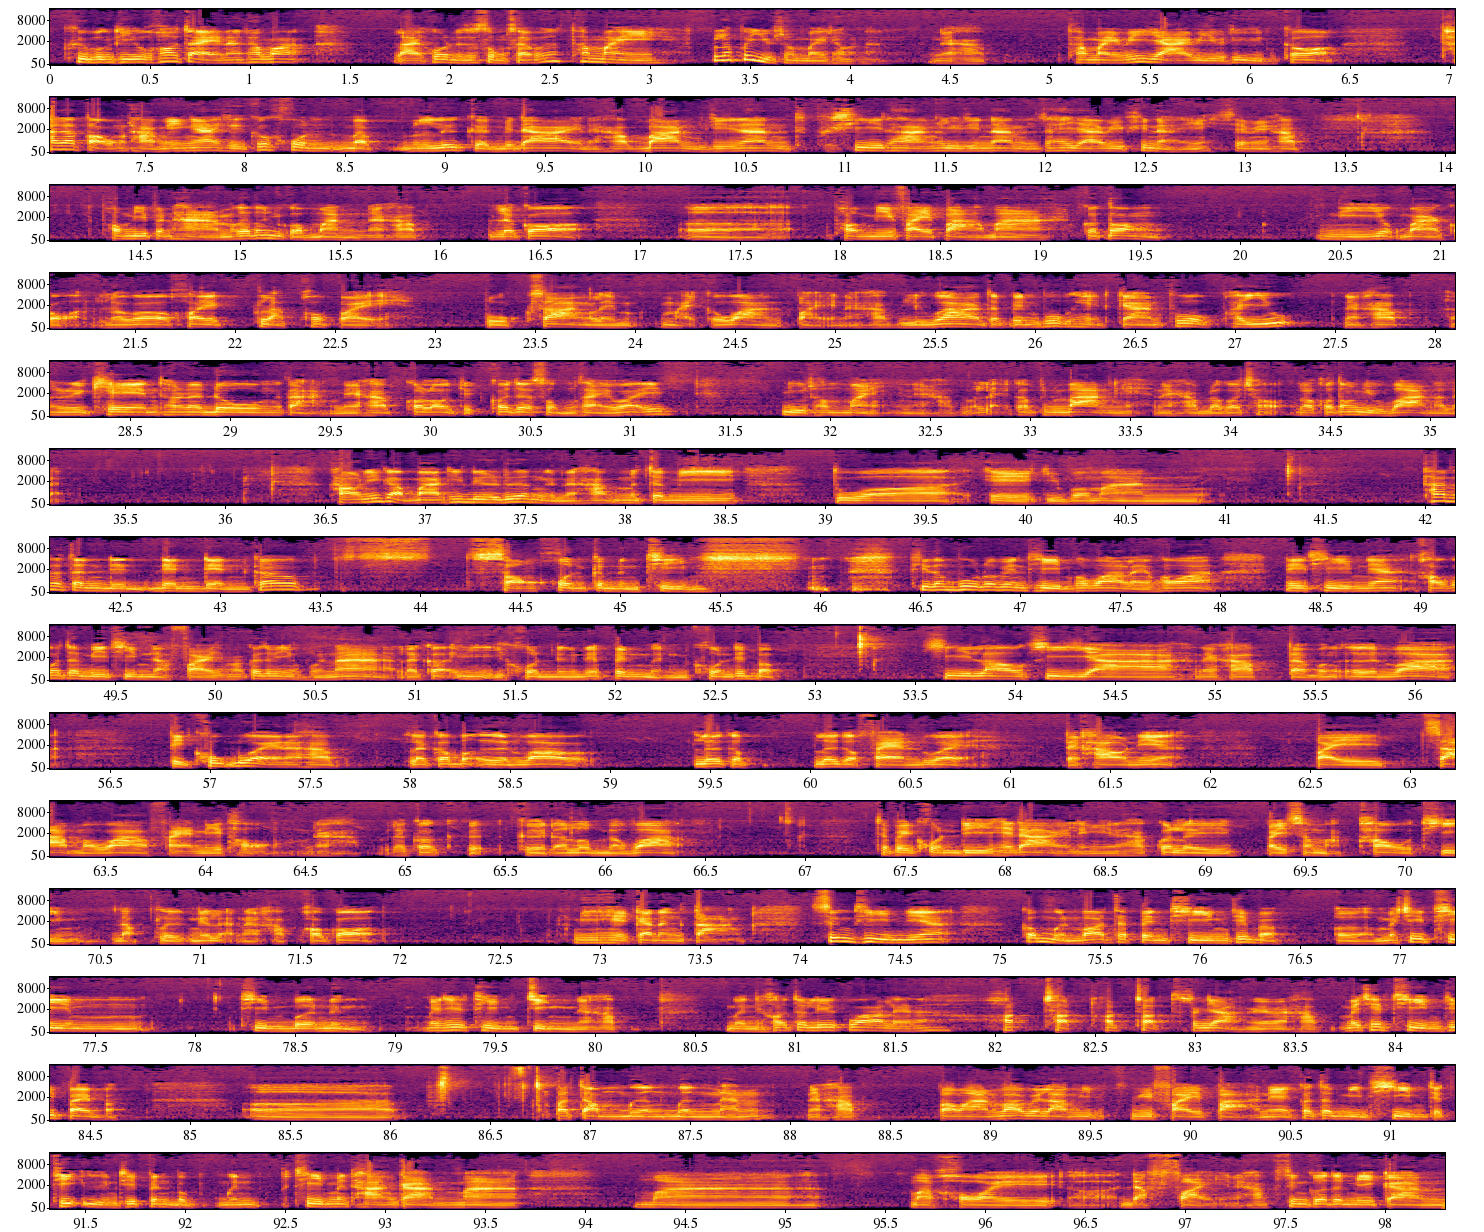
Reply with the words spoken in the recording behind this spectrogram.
คือบางทีก็เข้าใจนะถ้าว่าหลายคนอาจจะสงสัยว่าทำไมแล้วไปอยู่ทำไมแถวนั้นนะครับทำไมไม่ย้ายไปอยู่ที่อื่นก็ถ้าจะตอบคำถามง่ายๆคือก็คนแบบมันเลือกเกิดไม่ได้นะครับ บ้านอยู่ที่นั่นที่ทางก็อยู่ที่นั่นจะให้ย้ายไปอยู่ที่ไหนใช่ไหมครับ พอมีปัญหามันก็ต้องอยู่กับมันนะครับ แล้วก็ เอ่อพอมีไฟป่ามาก็ต้องหนีออกมาก่อน แล้วก็ค่อยกลับเข้าไปปลูกสร้างอะไรใหม่ก็ว่านไปนะครับ หรือว่าจะเป็นพวกเหตุการณ์พวกพายุนะครับเฮอริเคนทอร์นาโดต่างๆเนี่ยครับก็เราก็จะสงสัยว่าอยู่ทำไมนะครับนั่นแหละก็เป็นบ้านไงนะครับเราก็ชอบเราก็ต้องอยู่บ้านนั่นแหละ คราวนี้กลับมาที่เรื่องเลยนะครับ มันจะมีตัวเอกอยู่ประมาณ ถ้าจะเด่นเด่นก็ สองคนกับหนึ่งทีม ที่ต้องพูดว่าเป็นทีมเพราะว่าอะไร เพราะว่าในทีมเนี้ยเขาก็จะมีทีมดับไฟมันก็จะมีหัวหน้า แล้วก็มีอีกคนหนึ่งที่เป็นเหมือนคนที่แบบขี้เหล้าขี้ยานะครับ แต่บังเอิญว่าติดคุกด้วยนะครับ แล้วก็บังเอิญว่าเลิกกับเลิกกับแฟนด้วย แต่คราวนี้ไปทราบมาว่าแฟนนี่ท้องนะครับ แล้วก็เกิดอารมณ์แบบว่า จะเป็นคนดีให้ได้อะไรเงี้ยนะครับ ก็เลยไปสมัครเข้าทีมดับเพลิงนี่แหละนะครับเขาก็ มีเหตุการณ์ต่างๆ ซึ่งทีมเนี้ยก็เหมือนว่าจะเป็นทีมที่แบบเออไม่ใช่ทีมทีมเบอร์หนึ่งไม่ใช่ทีมจริงนะครับ เหมือนเขาจะเรียกว่าอะไรนะ hotshot hotshot สักอย่างเนี่ยนะครับ ไม่ใช่ทีมที่ไปแบบเออประจำเมืองเมืองนั้นนะครับ ประมาณว่าเวลามีมีไฟป่าเนี่ยก็จะมีทีมจากที่อื่นที่เป็นแบบเหมือนทีมเป็นทางการมามามาคอยดับไฟนะครับ ซึ่งก็จะมีการ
